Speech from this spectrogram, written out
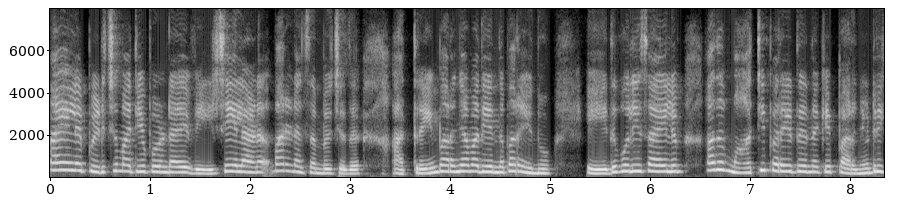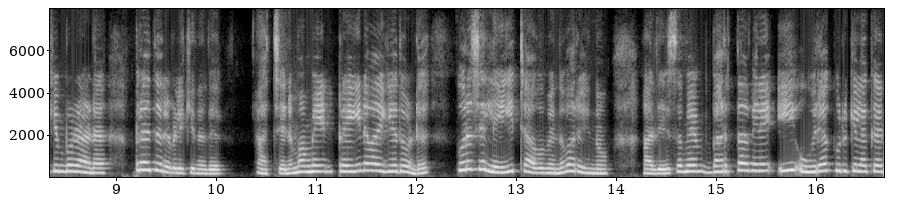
അയാളെ പിടിച്ചു മാറ്റിയപ്പോഴുണ്ടായ വീഴ്ചയിലാണ് മരണം സംഭവിച്ചത്. അത്രയും പറഞ്ഞാൽ മതി എന്ന് പറയുന്നു. ഏത് പോലീസായാലും അത് മാറ്റി പറയരുത് എന്നൊക്കെ പറഞ്ഞുകൊണ്ടിരിക്കുമ്പോഴാണ് ബ്രദറെ വിളിക്കുന്നത്. അച്ഛനും അമ്മയും ട്രെയിന് വൈകിയതുകൊണ്ട് കുറച്ച് ലേറ്റ് ആവുമെന്ന് പറയുന്നു. അതേസമയം ഭർത്താവിനെ ഈ ഊരാക്കുറുക്കിലാക്കാൻ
